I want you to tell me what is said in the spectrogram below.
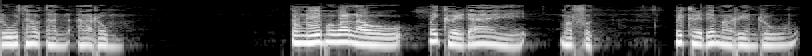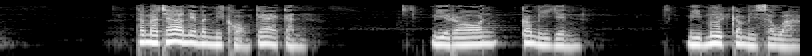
รู้เท่าทันอารมณ์ ตรงนี้เพราะว่าเราไม่เคยได้มาฝึก ไม่เคยได้มาเรียนรู้ ธรรมชาติเนี่ยมันมีของแก้กัน มีร้อนก็มีเย็น มีมืดก็มีสว่าง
